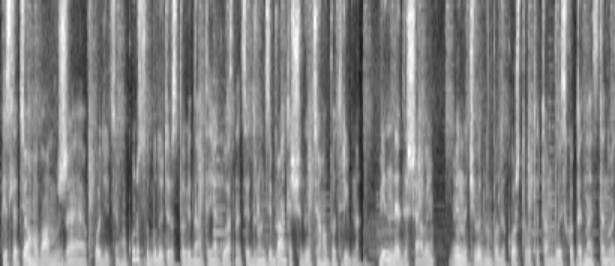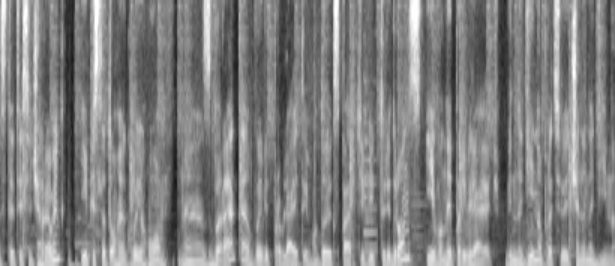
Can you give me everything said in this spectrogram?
Після цього вам вже в ході цього курсу будуть розповідати, як власне цей дрон зібрати, що для цього потрібно. Він не дешевий, він очевидно буде коштувати там близько 15-20 тисяч гривень. І після того, як ви його е, зберете, ви відправляєте його до експертів Victory Drones, і вони перевіряють, він надійно працює чи не надійно.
